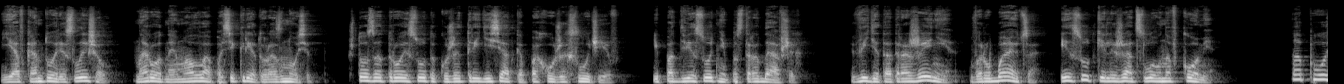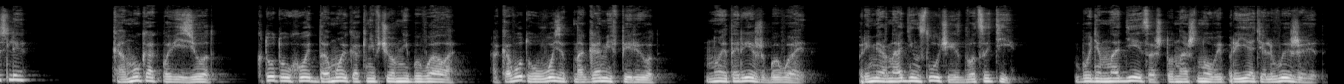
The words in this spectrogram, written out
Я в конторе слышал, народная молва по секрету разносит, что за трое суток уже три десятка похожих случаев и по две сотни пострадавших видят отражение, вырубаются и сутки лежат словно в коме. А после? Кому как повезет. Кто-то уходит домой, как ни в чем не бывало, а кого-то увозят ногами вперед. Но это реже бывает. Примерно один случай из двадцати. Будем надеяться, что наш новый приятель выживет.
